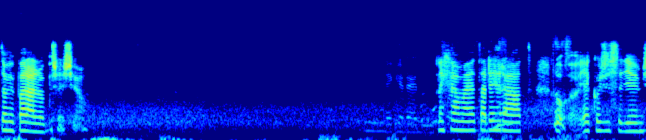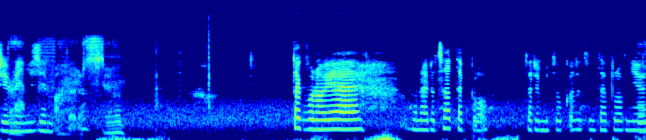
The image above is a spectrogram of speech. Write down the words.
to vypadá dobře, že jo? Necháme je tady hrát, no, jakože se divím, že jim není zima teda. Tak ono je, ono je docela teplo. Tady mi to ukazuje ten teploměr.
